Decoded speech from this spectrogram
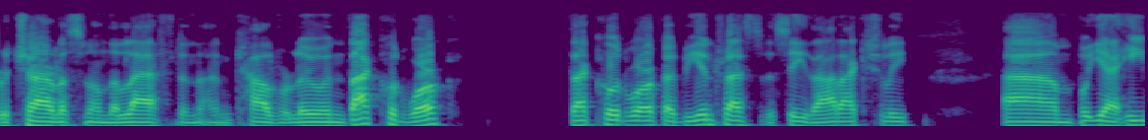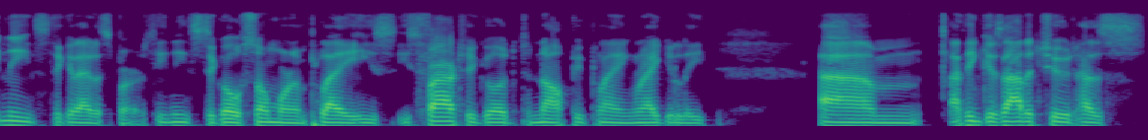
Richarlison on the left, and, and Calvert Lewin. That could work. That could work. I'd be interested to see that actually. Um, but yeah, he needs to get out of Spurs. He needs to go somewhere and play. He's he's far too good to not be playing regularly. Um, I think his attitude has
